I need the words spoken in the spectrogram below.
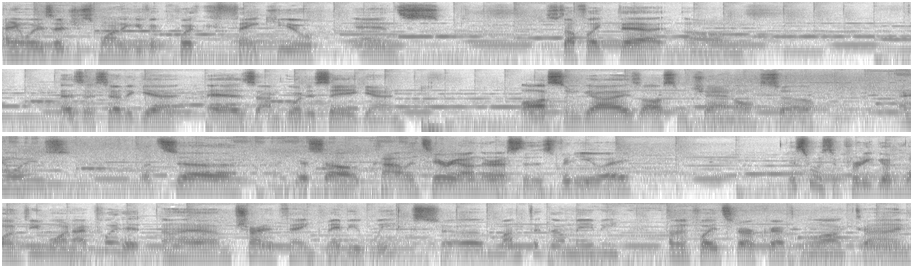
anyways, I just want to give a quick thank you and stuff like that. Um, as I said again, as I'm going to say again, awesome guys, awesome channel. So, anyways uh, I guess I'll commentary on the rest of this video, eh? This was a pretty good 1v1. I played it, uh, I'm trying to think, maybe weeks, a month ago maybe? I haven't played StarCraft in a long time.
